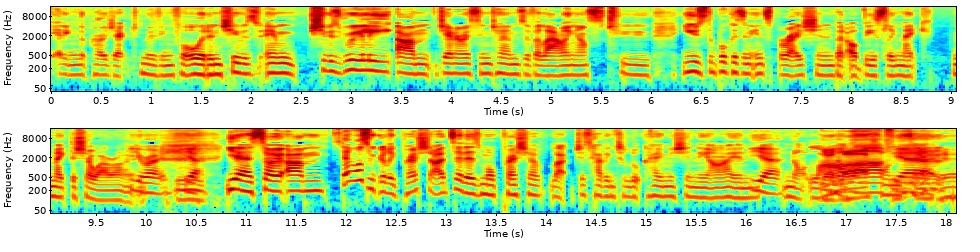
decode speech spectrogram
getting the project moving forward, and she was um, she was really um, generous in terms of allowing us to use the book as an inspiration, but obviously make make the show our own. Your own, yeah. Yeah, so um, there wasn't really pressure. I'd say there's more pressure, like just having to look Hamish in the eye and Yeah. not laugh. laugh, on yeah. set, Yeah.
